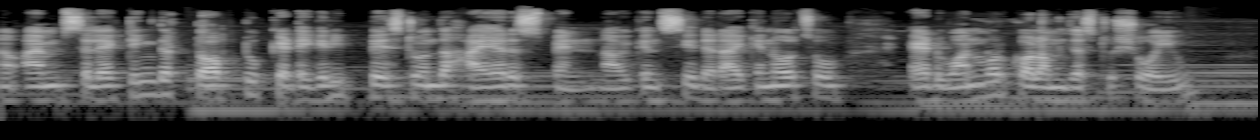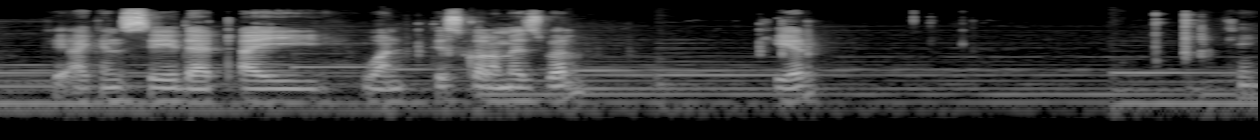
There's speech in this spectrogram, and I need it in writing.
now I'm selecting the top two category based on the higher spend. Now you can see that I can also add one more column just to show you. Okay I can say that I want this column as well here. Okay.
